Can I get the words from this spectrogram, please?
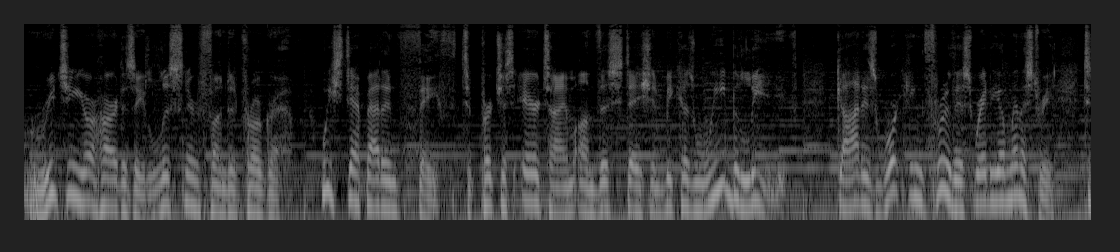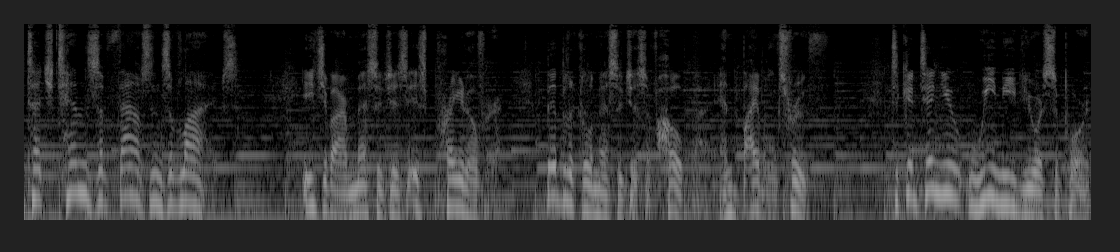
Reaching Your Heart is a listener funded program. We step out in faith to purchase airtime on this station because we believe God is working through this radio ministry to touch tens of thousands of lives. Each of our messages is prayed over, biblical messages of hope and Bible truth. To continue, we need your support.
